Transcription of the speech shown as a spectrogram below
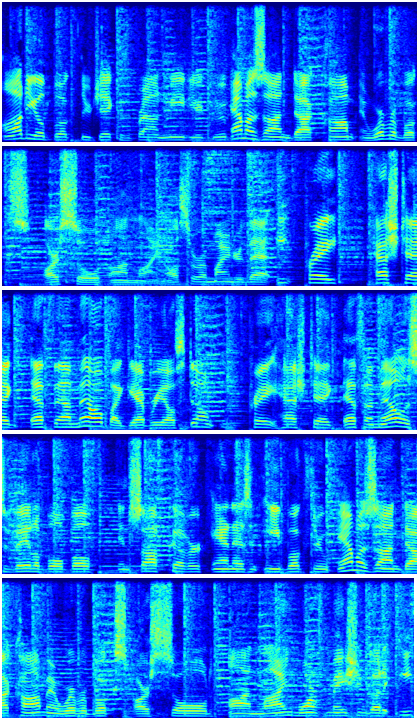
audiobook through Jacobs Brown Media Group, Amazon.com, and wherever books are sold online. Also, a reminder that Eat, Pray, hashtag FML by Gabrielle Stone. Eat, Pray, hashtag FML is available both in softcover and as an ebook through Amazon.com and wherever books are sold online. More information, go to Eat,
